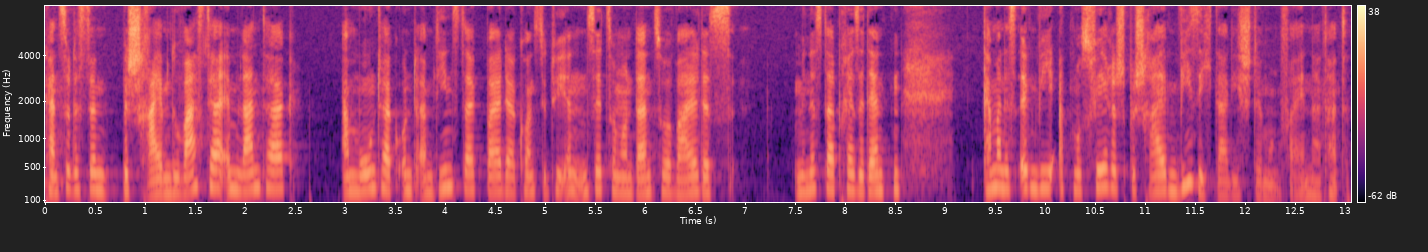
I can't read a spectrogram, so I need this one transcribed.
Kannst du das denn beschreiben? Du warst ja im Landtag am Montag und am Dienstag bei der konstituierenden Sitzung und dann zur Wahl des Ministerpräsidenten. Kann man das irgendwie atmosphärisch beschreiben, wie sich da die Stimmung verändert hat?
